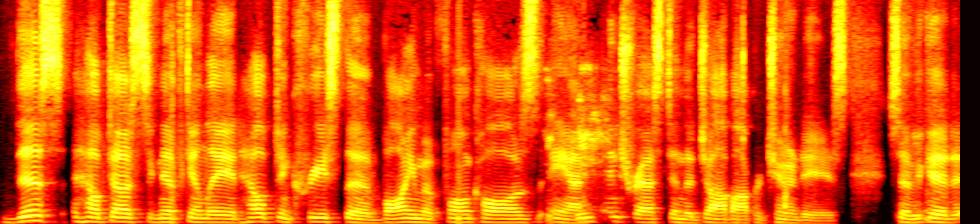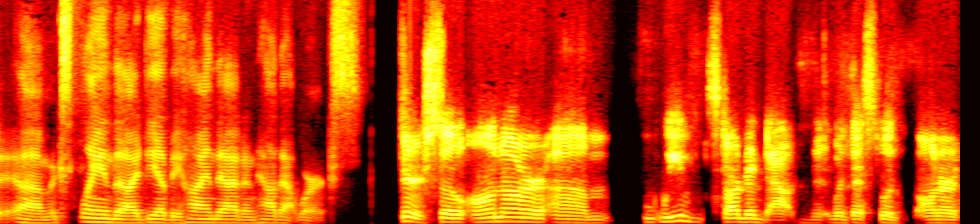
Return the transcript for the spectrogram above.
this helped us significantly. It helped increase the volume of phone calls and mm-hmm. interest in the job opportunities. So, if you could um, explain the idea behind that and how that works. Sure. So, on our, um, we've started out with this with on our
